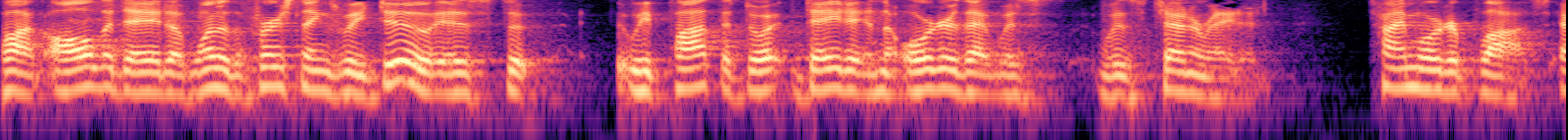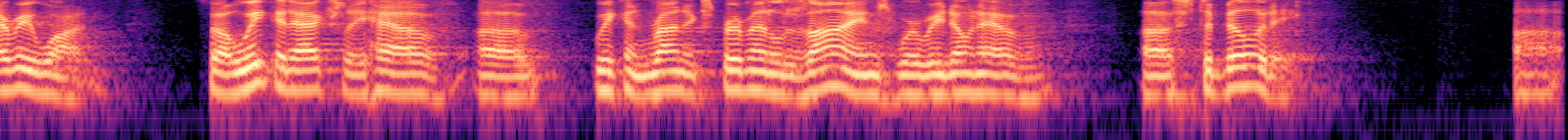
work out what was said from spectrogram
plot all the data. One of the first things we do is to we plot the data in the order that was, was generated. Time order plots, every one. So we can actually have, uh, we can run experimental designs where we don't have uh, stability. Uh,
